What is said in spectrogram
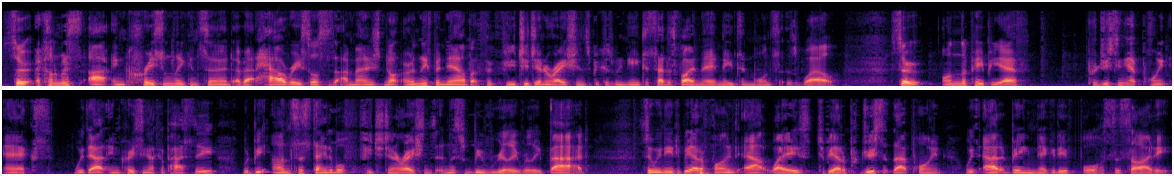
So economists are increasingly concerned about how resources are managed not only for now, but for future generations because we need to satisfy their needs and wants as well. So on the PPF, producing at point X without increasing our capacity would be unsustainable for future generations. And this would be really, really bad. So we need to be able to find out ways to be able to produce at that point without it being negative for society.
